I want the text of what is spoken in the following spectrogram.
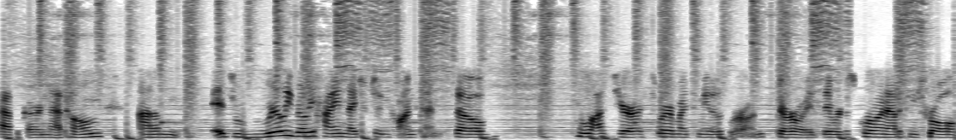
have a garden at home. Um, it's really, really high in nitrogen content. So last year, I swear my tomatoes were on steroids. They were just growing out of control.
